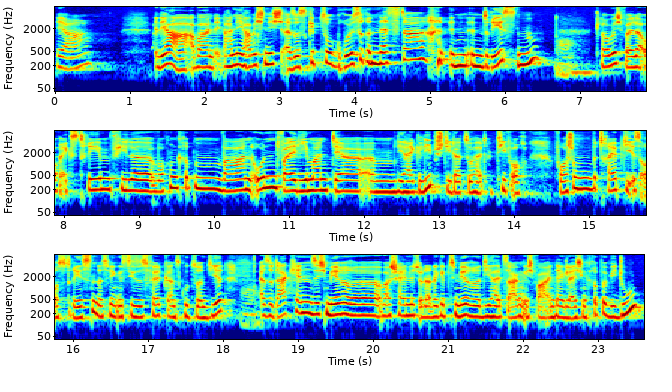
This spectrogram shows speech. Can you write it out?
Ja. Ja, aber nee, habe ich nicht. Also es gibt so größere Nester in, in Dresden. Glaube ich, weil da auch extrem viele Wochenkrippen waren und weil jemand, der ähm, die Heike Liebsch, die dazu halt aktiv auch Forschung betreibt, die ist aus Dresden, deswegen ist dieses Feld ganz gut sondiert. Also da kennen sich mehrere wahrscheinlich oder da gibt es mehrere, die halt sagen, ich war in der gleichen Krippe wie du.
